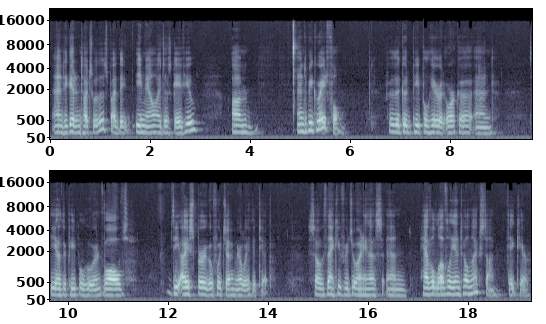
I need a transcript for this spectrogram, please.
and to get in touch with us by the email I just gave you, um, and to be grateful for the good people here at Orca and the other people who are involved the iceberg of which I'm merely the tip. So thank you for joining us and have a lovely until next time. Take care.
